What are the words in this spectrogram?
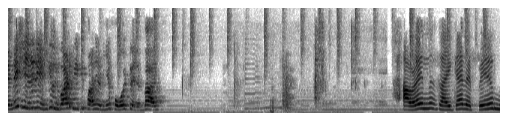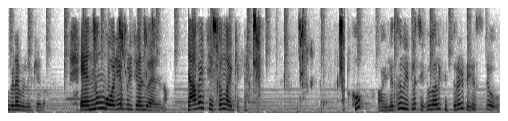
എന്നെ ശരി എനിക്ക് ഒരുപാട് വീട്ടിൽ പണിയുണ്ട്. ഞാൻ പോയിട്ട് വരാം. ബൈ കഴിക്കാൻ എപ്പോഴും ഇവിടെ വിളിക്കണം. എന്നും കോഴിയെ പിടിച്ചോണ്ട് വരണം. ഞാൻ പോയി ചിക്കൻ കഴിക്കട്ടെ. ഹോ, അയലത്തെ വീട്ടിലെ ചിക്കൻ കറിക്ക് ഇത്രയും ടേസ്റ്റോ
